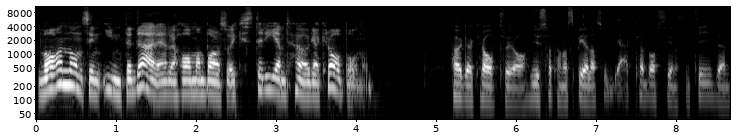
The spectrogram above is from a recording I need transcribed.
Var han någonsin inte där eller har man bara så extremt höga krav på honom? Höga krav tror jag, just för att han har spelat så jäkla bra senaste tiden.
